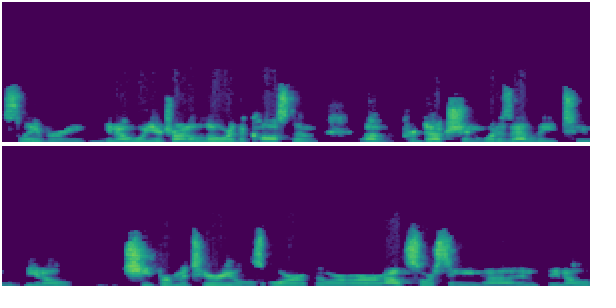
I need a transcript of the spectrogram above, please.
Slavery you know when you're trying to lower the cost of of production what does that lead to? You know cheaper materials or or, or outsourcing uh, and you know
